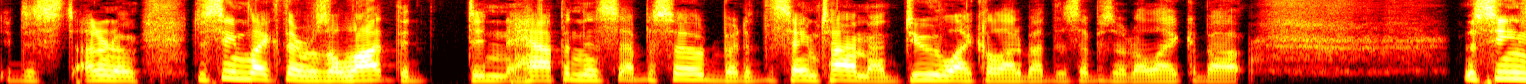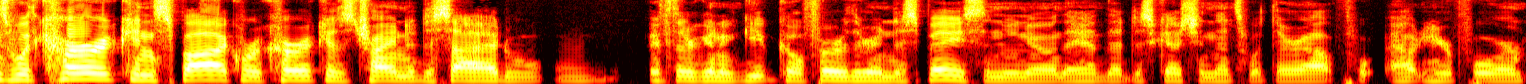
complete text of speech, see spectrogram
It just I don't know. It just seemed like there was a lot that didn't happen this episode, but at the same time, I do like a lot about this episode. I like about the scenes with Kirk and Spock, where Kirk is trying to decide if they're going to go further into space, and you know they have that discussion. That's what they're out for, out here for.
